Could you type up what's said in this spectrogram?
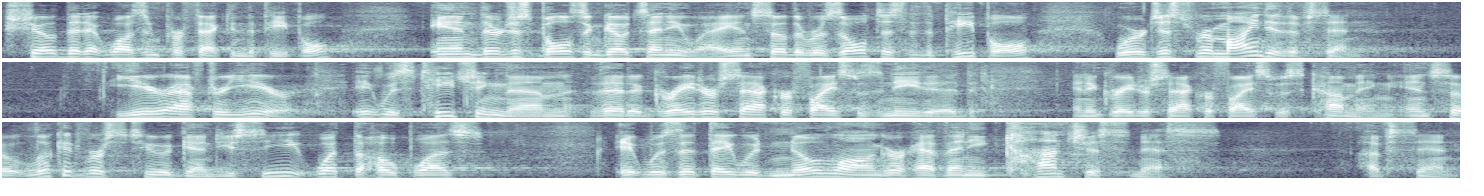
showed that it wasn't perfecting the people, and they're just bulls and goats anyway. And so the result is that the people were just reminded of sin year after year. It was teaching them that a greater sacrifice was needed and a greater sacrifice was coming. And so look at verse 2 again. Do you see what the hope was? It was that they would no longer have any consciousness of sin.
